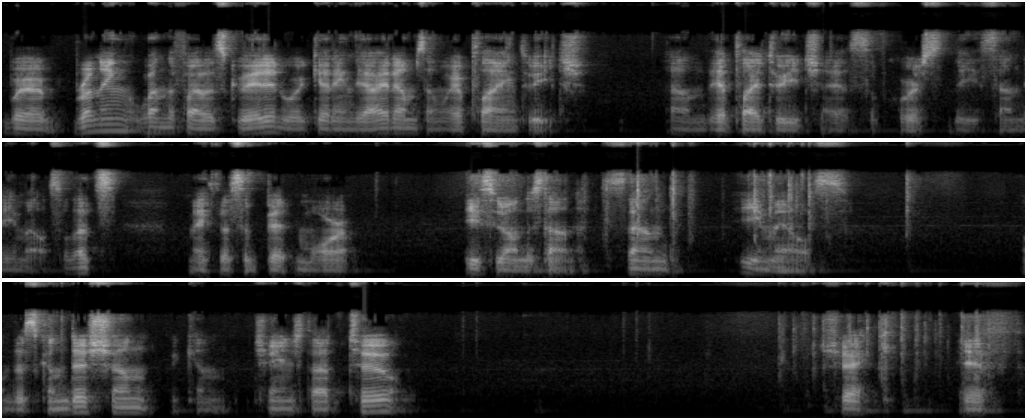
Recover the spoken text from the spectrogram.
we're running when the file is created, we're getting the items and we're applying to each. And the apply to each is, of course, the send email. So let's make this a bit more easy to understand. Send emails. On this condition, we can change that to check if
